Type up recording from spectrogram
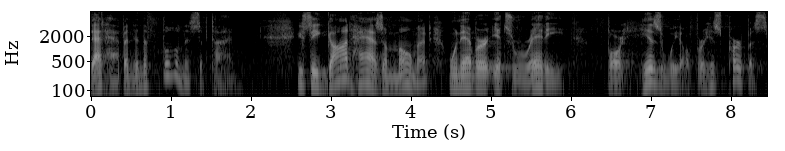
That happened in the fullness of time. You see, God has a moment whenever it's ready for His will, for His purpose.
